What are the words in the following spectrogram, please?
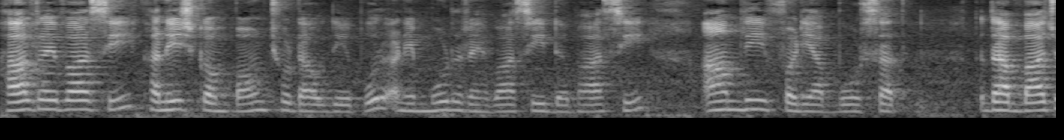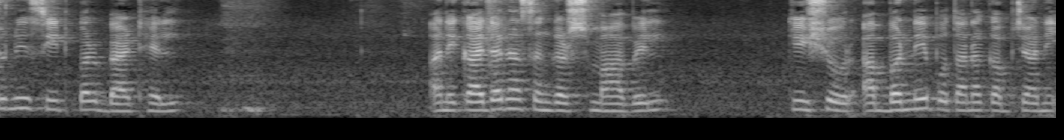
હાલ રહેવાસી ખનીજ કમ્પાઉન્ડ છોટાઉદેપુર અને મૂળ રહેવાસી ડભાસી આમલી ફળિયા બોરસદ તથા બાજુની સીટ પર બેઠેલ અને કાયદાના સંઘર્ષમાં આવેલ કિશોર આ બંને પોતાના કબજાની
